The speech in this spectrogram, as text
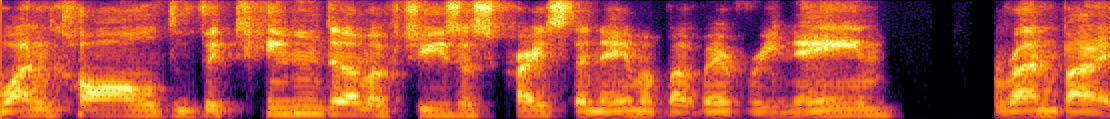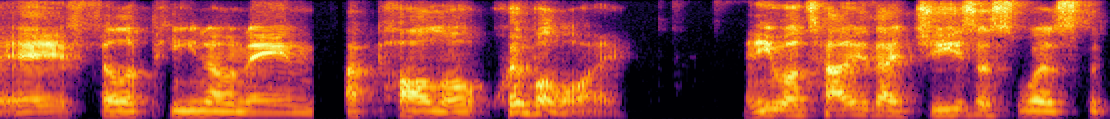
One called the Kingdom of Jesus Christ, the name above every name, run by a Filipino named Apollo Quiboloy. And he will tell you that Jesus was the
